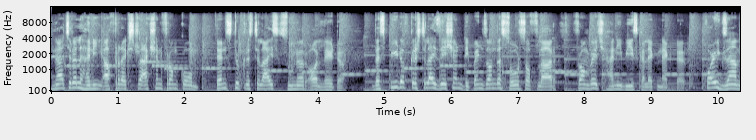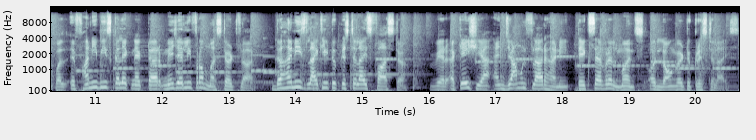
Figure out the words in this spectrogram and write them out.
Natural honey, after extraction from comb, tends to crystallize sooner or later the speed of crystallization depends on the source of flower from which honeybees collect nectar. For example, if honeybees collect nectar majorly from mustard flower, the honey is likely to crystallize faster, where acacia and jamun flower honey take several months or longer to crystallize.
